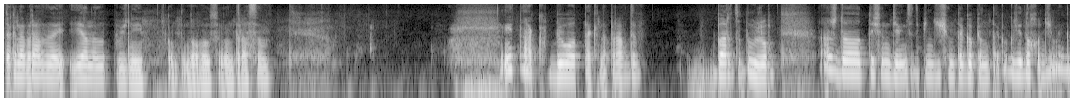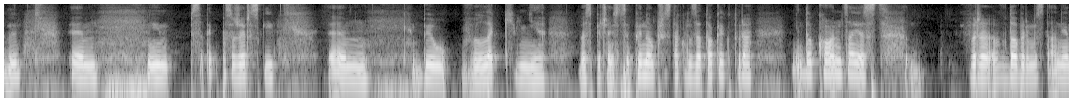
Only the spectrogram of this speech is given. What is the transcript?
tak naprawdę Janel później kontynuował swoją trasę. I tak było tak naprawdę bardzo dużo. Aż do 1955, gdzie dochodzimy, gdy i statek pasażerski em, był w lekkim niebezpieczeństwie. Płynął przez taką zatokę, która nie do końca jest w, w dobrym stanie.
